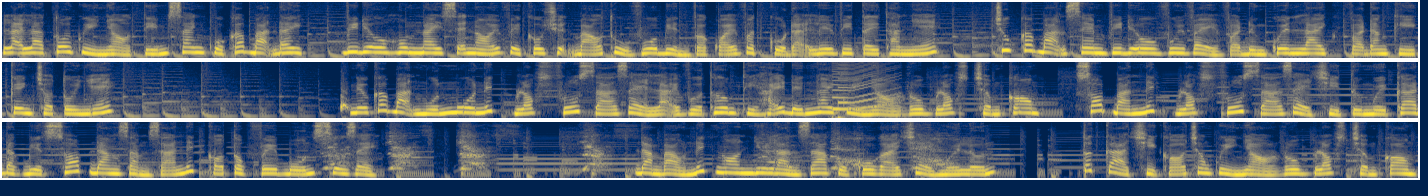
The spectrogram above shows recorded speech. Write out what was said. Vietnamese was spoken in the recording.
Lại là tôi quỷ nhỏ tím xanh của các bạn đây. Video hôm nay sẽ nói về câu chuyện báo thủ vua biển và quái vật cổ đại Leviathan nhé. Chúc các bạn xem video vui vẻ và đừng quên like và đăng ký kênh cho tôi nhé. Nếu các bạn muốn mua nick Blocks Fruit giá rẻ lại vừa thơm thì hãy đến ngay quỷ nhỏ roblox.com. Shop bán nick Blocks Fruit giá rẻ chỉ từ 10k đặc biệt shop đang giảm giá nick có tộc V4 siêu rẻ. Đảm bảo nick ngon như làn da của cô gái trẻ mới lớn. Tất cả chỉ có trong quỷ nhỏ roblox.com.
